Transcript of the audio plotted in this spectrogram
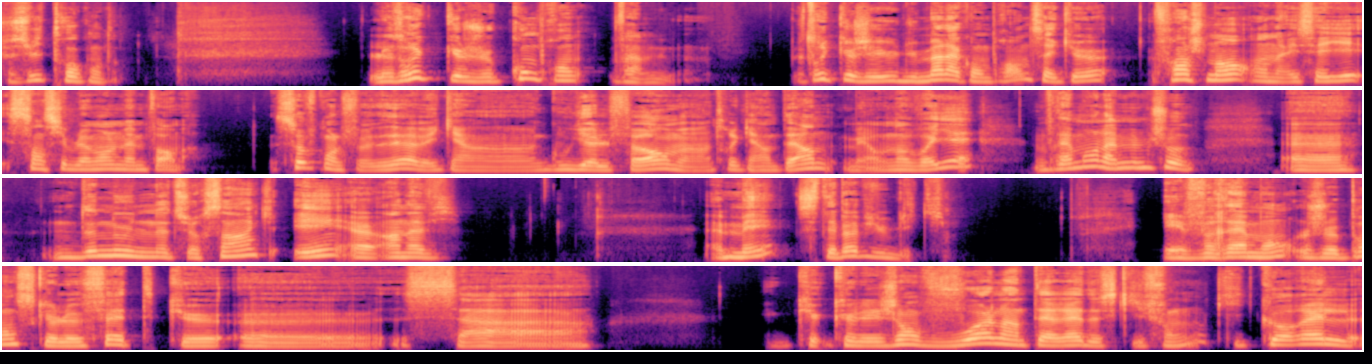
je suis trop content. Le truc que je comprends, enfin, le truc que j'ai eu du mal à comprendre, c'est que franchement, on a essayé sensiblement le même format. Sauf qu'on le faisait avec un Google Form, un truc interne, mais on envoyait vraiment la même chose. Euh, Donne-nous une note sur 5 et un avis mais c'était pas public. Et vraiment, je pense que le fait que euh, ça, que, les gens voient l'intérêt de ce qu'ils font, qui corrèlent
